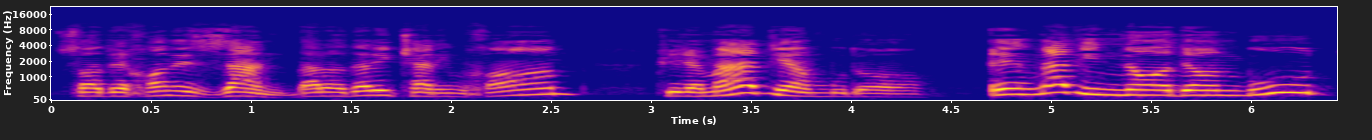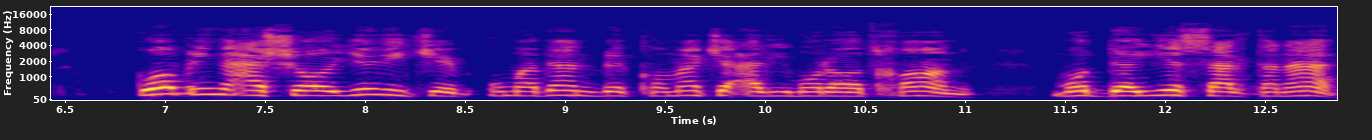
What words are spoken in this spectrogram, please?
صادق خان زن برادر کریم خان پیرمردی هم بودا انقدر این نادان بود گفت این اشایری که اومدن به کمک علی مراد خان مدعی سلطنت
